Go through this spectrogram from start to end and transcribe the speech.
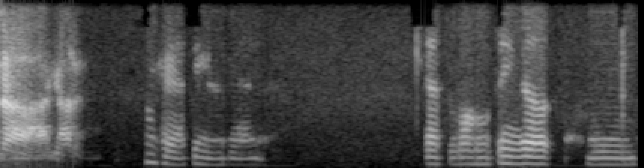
Nah, I got it. Okay, I think I got it. That's the wrong thing up. Um,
